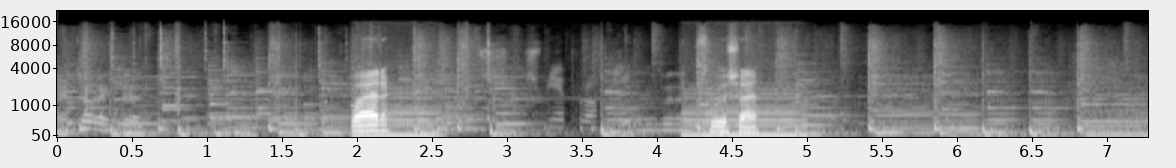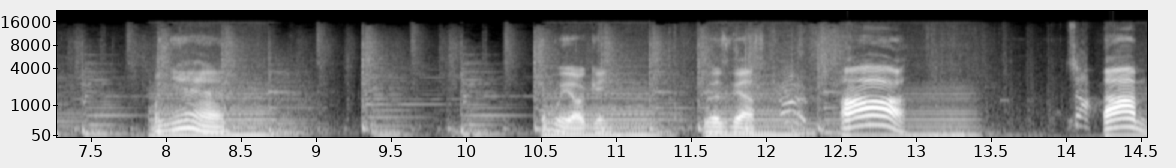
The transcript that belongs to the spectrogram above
Jak człowiek tu jest. Where? Mnie Słyszę. O nie! To mój ogień. Tu jest wiatr. A! Co? Tam!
